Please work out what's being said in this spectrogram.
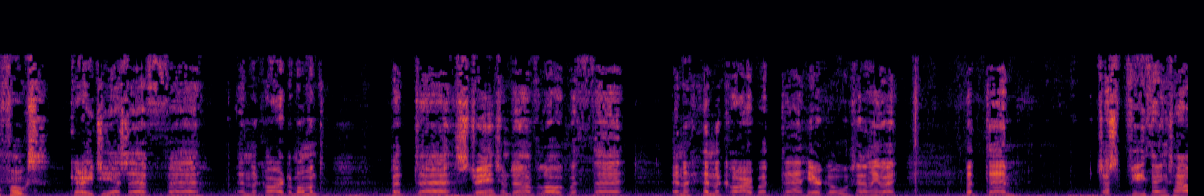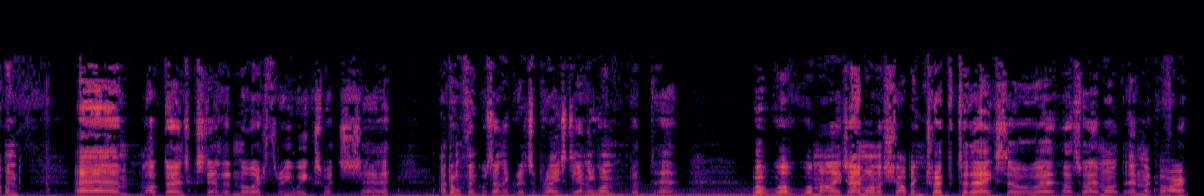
folks, Gary GSF uh, in the car at the moment. But uh, strange, I'm doing a vlog with uh, in, the, in the car, but uh, here goes anyway. But um, just a few things happened. Um, lockdown's extended another three weeks, which uh, I don't think was any great surprise to anyone. But uh, well, well, we'll manage. I'm on a shopping trip today, so uh, that's why I'm in the car.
